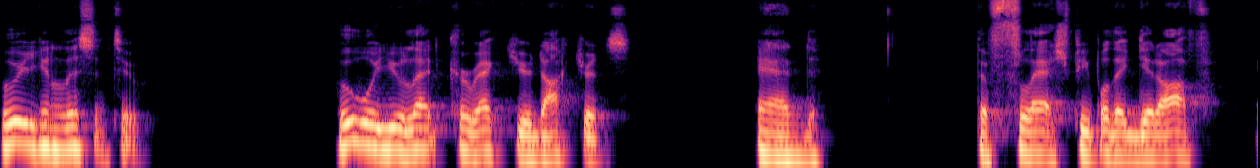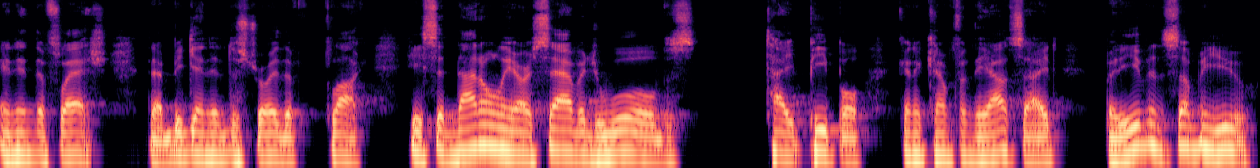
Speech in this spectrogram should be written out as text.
who are you going to listen to? Who will you let correct your doctrines? And the flesh, people that get off and in the flesh that begin to destroy the flock. He said, not only are savage wolves type people going to come from the outside, but even some of you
